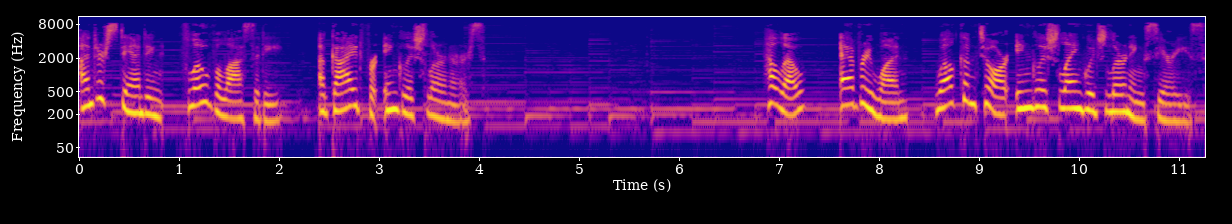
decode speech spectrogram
Understanding Flow Velocity, a guide for English learners. Hello, everyone. Welcome to our English language learning series.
